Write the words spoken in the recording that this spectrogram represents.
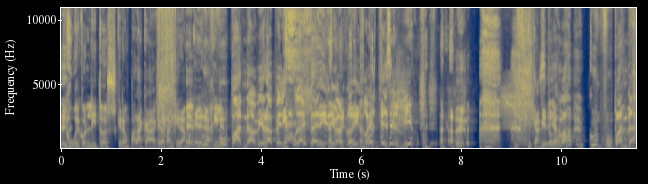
Y jugué con Litos, que era un palaca, que era tanque, era, él era healer. Kung Fu Panda, vio la película esta de Disney y Marco dijo, este es el mío. Cambié Se todo. llama Kung Fu Panda.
